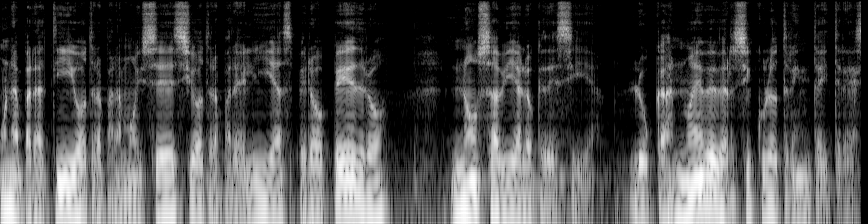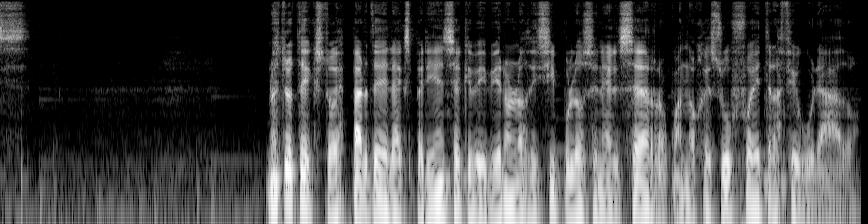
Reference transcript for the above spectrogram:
una para ti, otra para Moisés y otra para Elías, pero Pedro no sabía lo que decía. Lucas 9, versículo 33. Nuestro texto es parte de la experiencia que vivieron los discípulos en el cerro cuando Jesús fue transfigurado.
